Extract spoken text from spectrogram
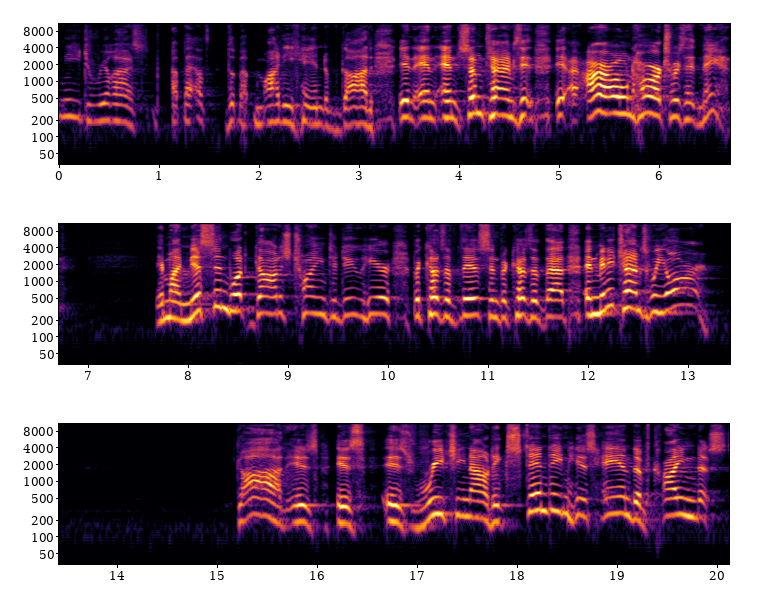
need to realize about the mighty hand of God. And, and, and sometimes it, it, our own hearts, we say, man, Am I missing what God is trying to do here because of this and because of that? And many times we are. God is, is, is reaching out, extending his hand of kindness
